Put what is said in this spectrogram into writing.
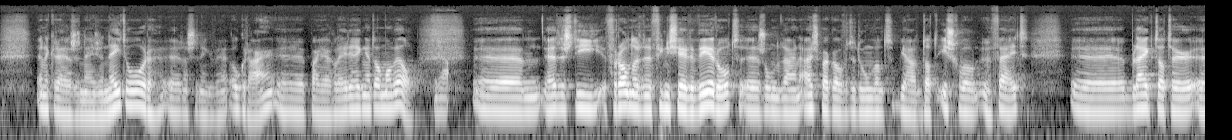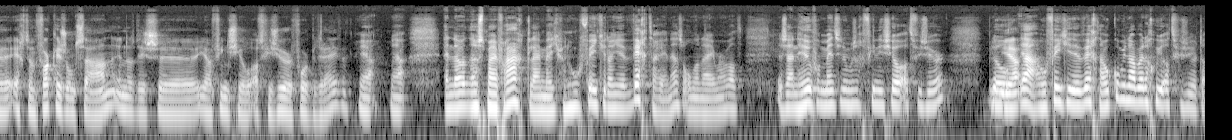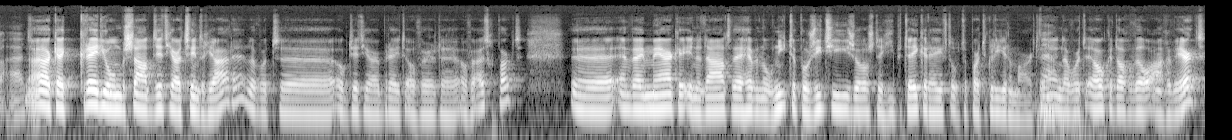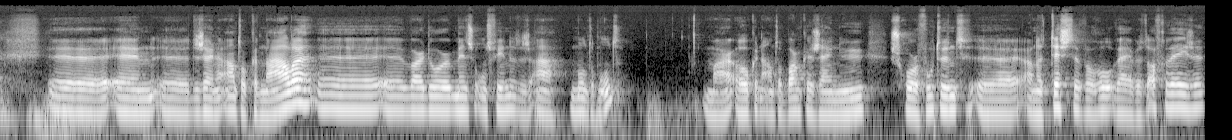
En dan krijgen ze ineens een nee te horen. dan ze denken, ook raar, een paar jaar geleden ging het allemaal wel. Ja. Ehm, dus die veranderde financiële wereld, zonder daar een uitspraak over te doen, want ja, dat is gewoon een feit. Uh, blijkt dat er uh, echt een vak is ontstaan en dat is uh, ja, financieel adviseur voor bedrijven. Ja, ja. en dan, dan, is mijn vraag een klein beetje van hoe vind je dan je weg daarin als ondernemer? Want er zijn heel veel mensen die noemen zich financieel adviseur. Bedoel, ja. ja. hoe vind je de weg nou? Hoe kom je nou bij de goede adviseur uit? Nou, kijk, Credion bestaat dit jaar 20 jaar. Hè. Daar wordt ook dit jaar breed over, over uitgepakt. Uh, en wij merken inderdaad, wij hebben nog niet de positie zoals de hypotheker heeft op de particuliere markt. Hè. En daar wordt elke dag wel aan gewerkt. Uh, en uh, er zijn een aantal kanalen waardoor mensen ons vinden. Dus A, mond op mond. Maar ook een aantal banken zijn nu schoorvoetend aan het testen van wij hebben het afgewezen.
